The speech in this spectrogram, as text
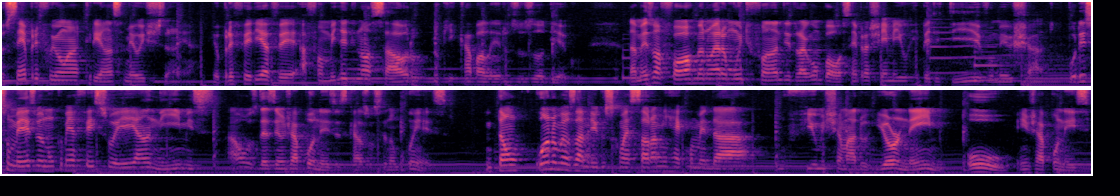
eu sempre fui uma criança meio estranha. Eu preferia ver A Família Dinossauro do que Cavaleiros do Zodíaco. Da mesma forma, eu não era muito fã de Dragon Ball, sempre achei meio repetitivo, meio chato. Por isso mesmo, eu nunca me afeiçoei a animes, aos desenhos japoneses, caso você não conheça. Então, quando meus amigos começaram a me recomendar um filme chamado Your Name, ou em japonês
